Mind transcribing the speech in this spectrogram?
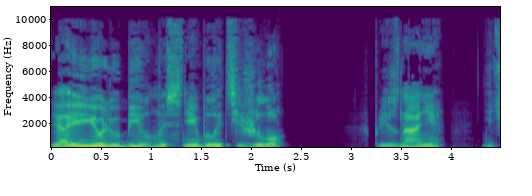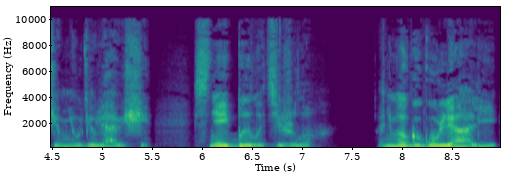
Я ее любил, но с ней было тяжело. Признание ничем не удивляющее. С ней было тяжело. Они много гуляли,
